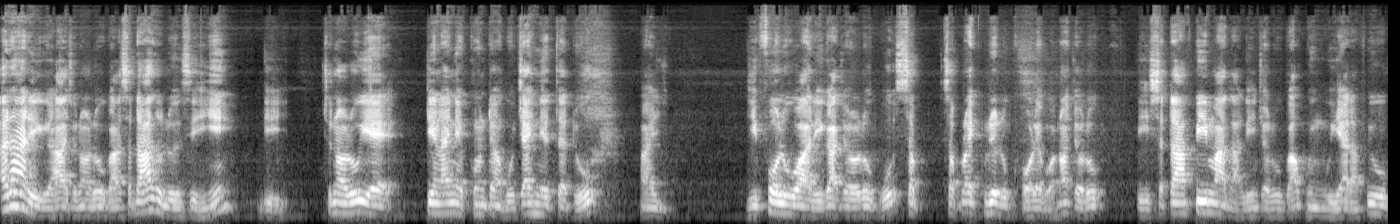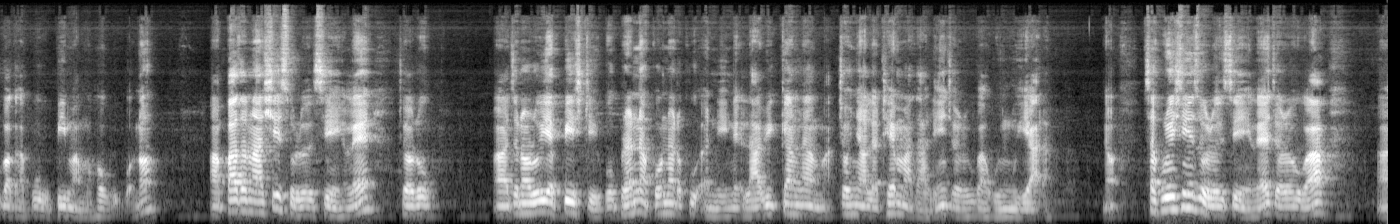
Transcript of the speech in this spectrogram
အဲ့ဒါတွေကကျွန်တော်တို့က star ဆိုလို့ရှိရင်ဒီကျွန်တော်တို့ရဲ့တင်လိုက်တဲ့ content ကိုကြိုက်နေတဲ့တို့ဒီ follower တွေကကျွန်တော်တို့ကို subscribe grid လို့ခေါ်တယ်ပေါ့နော်ကျွန်တော်တို့ဒီ star ပေးမှသာလင်းကျွန်တော်တို့ကဝင်ငွေရတာ Facebook ဘက်ကကိုယ်ပေးမှာမဟုတ်ဘူးပေါ့နော်အာပါဒနာရှိဆိုလို့ရှိရင်လည်းကျွန်တော်တို့အာကျွန်တော်တို့ရဲ့ page တွေကို brand နဲ့ content တစ်ခုအနေနဲ့လာပြီးကန့်လန့်မှာကြော်ညာလက်ထဲမှာသာလင်းကျွန်တော်တို့ကဝင်ငွေရတာเนาะ circulation ဆိုလို့ရှိရင်လည်းကျွန်တော်တို့ကအာ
